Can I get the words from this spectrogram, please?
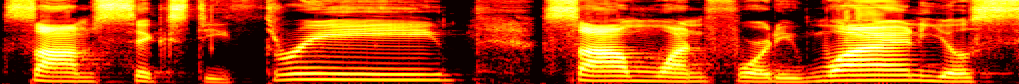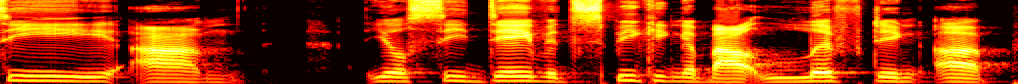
Psalm 63, Psalm 141. You'll see um, you'll see David speaking about lifting up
